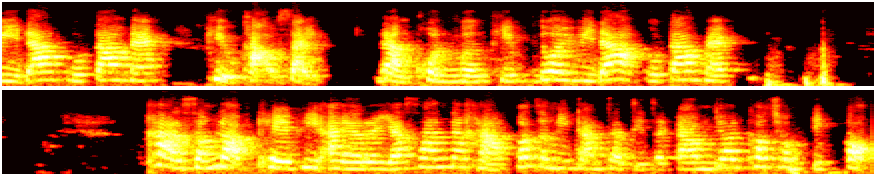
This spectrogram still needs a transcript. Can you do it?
Vida g l u t a Max ผิวขาวใสดั่งคนเมืองทิพย์ด้วย Vida g l u t a Max ค่ะสำหรับ KPI ระยะสั้นนะคะ ก็จะมีการจัดกิจกรรมยอดเข้าชม TikTok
